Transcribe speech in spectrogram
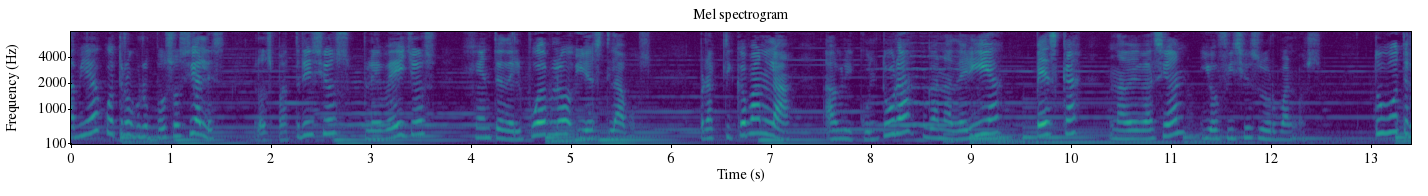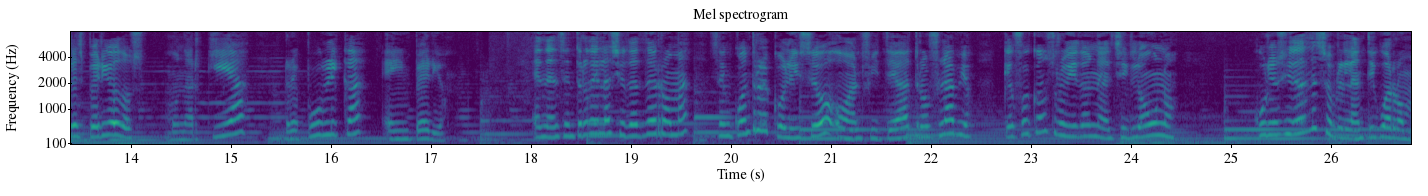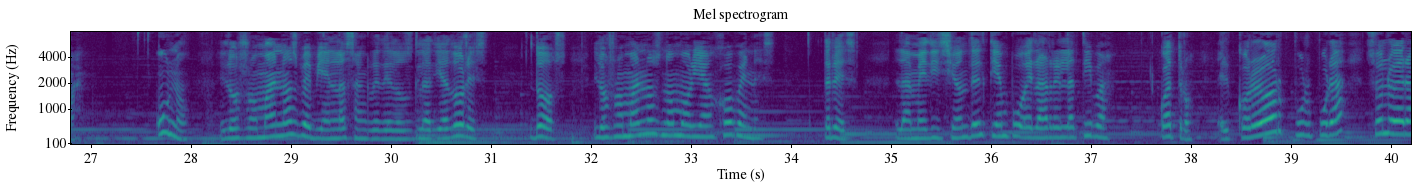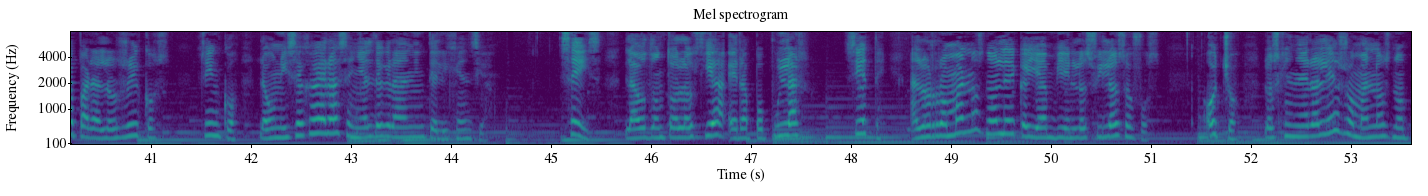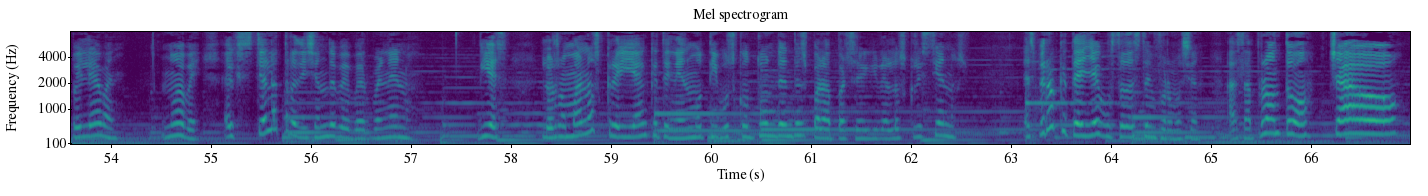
Había cuatro grupos sociales, los patricios, plebeyos, gente del pueblo y esclavos. Practicaban la agricultura, ganadería, pesca, navegación y oficios urbanos. Tuvo tres periodos, monarquía, república e imperio. En el centro de la ciudad de Roma se encuentra el Coliseo o Anfiteatro Flavio, que fue construido en el siglo I. Curiosidades sobre la antigua Roma. 1. Los romanos bebían la sangre de los gladiadores. 2. Los romanos no morían jóvenes. 3. La medición del tiempo era relativa. 4. El color púrpura solo era para los ricos. 5. La uniceja era señal de gran inteligencia. 6. La odontología era popular. 7. A los romanos no le caían bien los filósofos. 8. Los generales romanos no peleaban. 9. Existía la tradición de beber veneno. 10. Los romanos creían que tenían motivos contundentes para perseguir a los cristianos. Espero que te haya gustado esta información. Hasta pronto. Chao.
